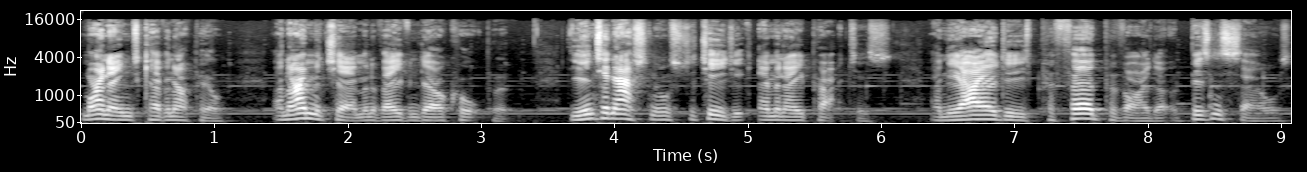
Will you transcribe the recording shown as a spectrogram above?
my name's Kevin Uphill and I'm the chairman of Avondale Corporate, the international strategic M&A practice and the IOD's preferred provider of business sales,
